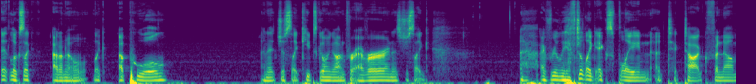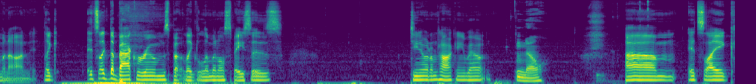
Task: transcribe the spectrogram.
It looks like I don't know, like a pool, and it just like keeps going on forever. And it's just like I really have to like explain a TikTok phenomenon. Like it's like the back rooms, but like liminal spaces. Do you know what I'm talking about? No. Um, it's like,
